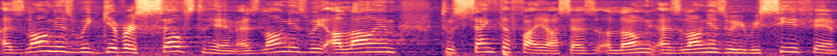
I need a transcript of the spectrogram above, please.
as long as we give ourselves to Him, as long as we allow Him to sanctify us, as long, as long as we receive Him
